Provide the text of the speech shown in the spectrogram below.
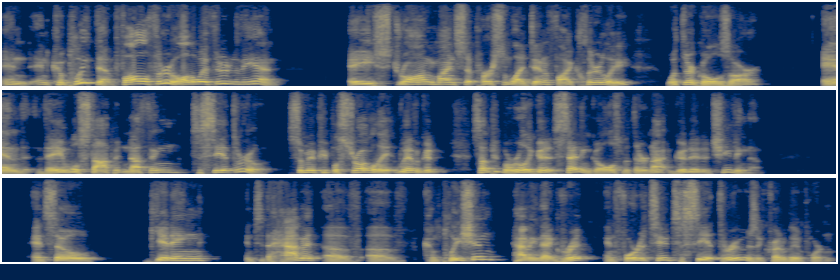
and, and complete them, follow through all the way through to the end. A strong mindset person will identify clearly what their goals are and they will stop at nothing to see it through. So many people struggle. They, we have a good, some people are really good at setting goals, but they're not good at achieving them. And so getting into the habit of, of completion, having that grit and fortitude to see it through is incredibly important.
